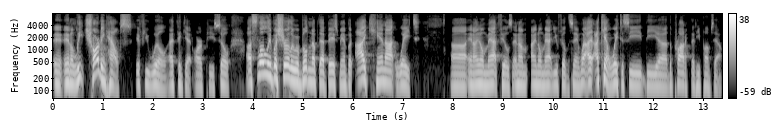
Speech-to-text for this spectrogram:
an elite charting house, if you will. I think at RP. So uh, slowly but surely, we're building up that base, man. But I cannot wait. Uh, and I know Matt feels, and I'm, I know Matt, you feel the same way. I, I can't wait to see the uh, the product that he pumps out.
